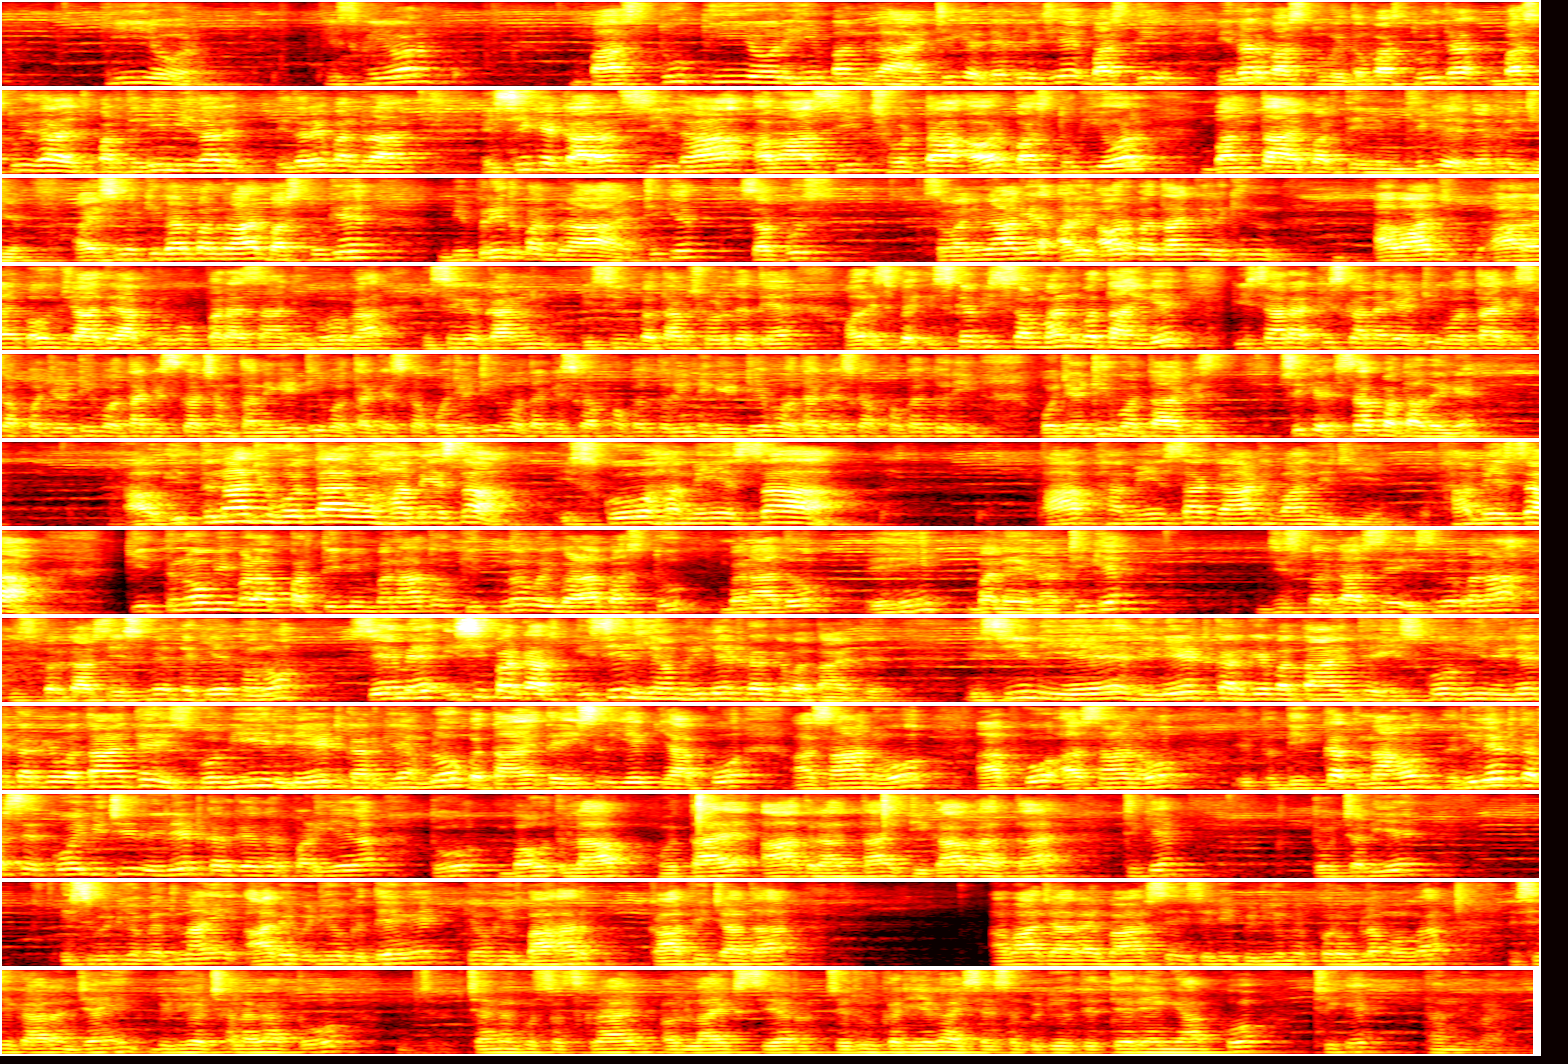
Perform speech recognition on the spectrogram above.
की ओर। किसकी ओर? वस्तु की ओर ही बन रहा है। ठीक है, देख लीजिए, वस्तु इधर वस्तु है तो वस्तु इधर वस्तु इधर है तो प्रतिबिंब इधर इधर ही बन रहा है। इसी के कारण सीधा आभासी, छोटा और वस्तु की ओर बनता है प्रतिबिंब। ठीक है, देख लीजिए और इसमें किधर बन रहा है? वस्तु के विपरीत बन रहा है। ठीक है, सब कुछ समझ में आ गया? अभी और बताएँगे, लेकिन आवाज़ आ रहा है, बहुत ज़्यादा आप लोगों को परेशानी होगा। इसी के कारण इसी को बता छोड़ देते हैं। और इस पर इसके भी संबंध बताएँगे कि सारा किसका नेगेटिव होता है, किसका पॉजिटिव होता है, किसका क्षमता नेगेटिव होता है, किसका पॉजिटिव होता है, किसका फोकस दूरी नेगेटिव होता है, किसका फोकस दूरी पॉजिटिव होता है, किस, ठीक है, सब बता देंगे। और इतना जो होता है, वो हमेशा, इसको हमेशा, आप हमेशा गांठ बाँध लीजिए, हमेशा। कितनों भी बड़ा प्रतिबिंब बना दो, कितनों भी बड़ा वस्तु बना दो, यही बनेगा, ठीक है? जिस प्रकार से इसमें बना जिस प्रकार से इसमें, देखिए दोनों सेम है, इसी प्रकार, इसीलिए हम रिलेट करके बताए थे। इसीलिए रिलेट करके बताए थे, इसको भी रिलेट करके बताए थे, इसको भी रिलेट करके हम लोग बताए थे, इसलिए कि आपको आसान हो, आपको आसान हो तो दिक्कत ना हो रिलेट कर से कोई भी चीज़ रिलेट करके अगर पढ़िएगा तो बहुत लाभ होता है, आद रहता है टिकाव रहता है, ठीक है? तो चलिए इस वीडियो में इतना ही। आगे वीडियो को देंगे, क्योंकि बाहर काफ़ी ज़्यादा आवाज़ आ रहा है बाहर से, इसीलिए वीडियो में प्रॉब्लम होगा। इसी कारण जय हिंद। वीडियो अच्छा लगा तो चैनल को सब्सक्राइब और लाइक, शेयर ज़रूर करिएगा। ऐसे ऐसे वीडियो देते रहेंगे आपको। ठीक है? धन्यवाद।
